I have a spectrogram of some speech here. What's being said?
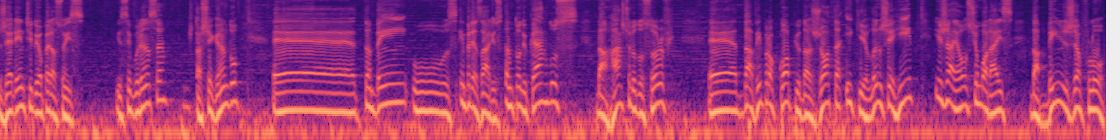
gerente de operações e segurança, está chegando. Eh, também os empresários Antônio Carlos, da Rastro do Surf, é, Davi Procópio da J Ike Lancherie e Jaelcio Moraes da Beija Flor.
